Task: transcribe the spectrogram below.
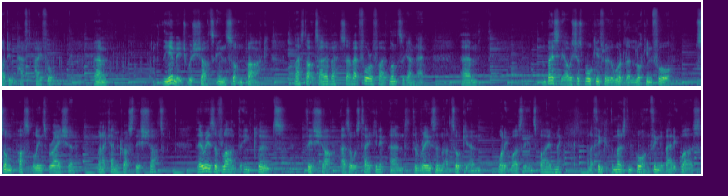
I didn't have to pay for. Um, the image was shot in Sutton Park last October, so about four or five months ago now. Um, and basically I was just walking through the woodland looking for some possible inspiration when I came across this shot. There is a vlog that includes this shot as I was taking it and the reason I took it and what it was that inspired me. And I think the most important thing about it was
